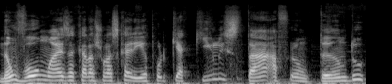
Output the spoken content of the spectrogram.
Não vou mais àquela churrascaria porque aquilo está afrontando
